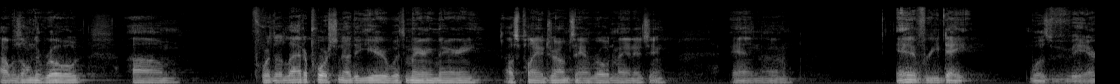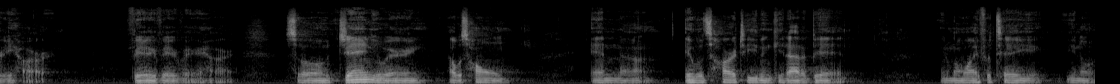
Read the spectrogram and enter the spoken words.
I was on the road um, for the latter portion of the year with Mary Mary. I was playing drums and road managing, and um, every date was very hard, very, very, very hard. So January, I was home, and uh, it was hard to even get out of bed. Know, my wife would tell you, you know,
